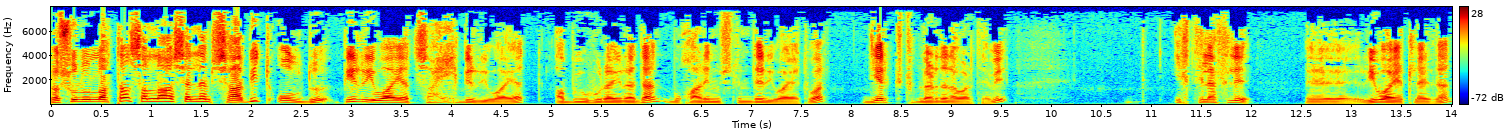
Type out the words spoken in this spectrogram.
Resulullah'tan sallallahu aleyhi ve sellem sabit oldu. Bir rivayet, sahih bir rivayet. Abu Hureyre'den, Bukhari Müslim'de rivayet var. Diğer kütüplerde de var tabi. İhtilaflı e, rivayetlerden.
